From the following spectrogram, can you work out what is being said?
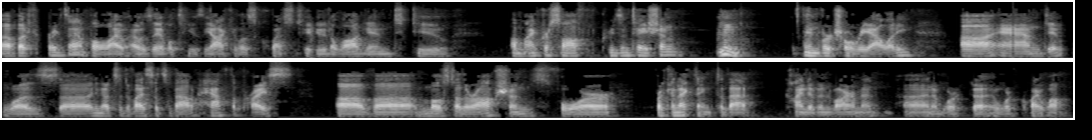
Uh, but for example, I, I, was able to use the Oculus Quest 2 to log into a Microsoft presentation in virtual reality. Uh, and it was, uh, you know, it's a device that's about half the price of uh, most other options for for connecting to that kind of environment, uh, and it worked. Uh, it worked quite well.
